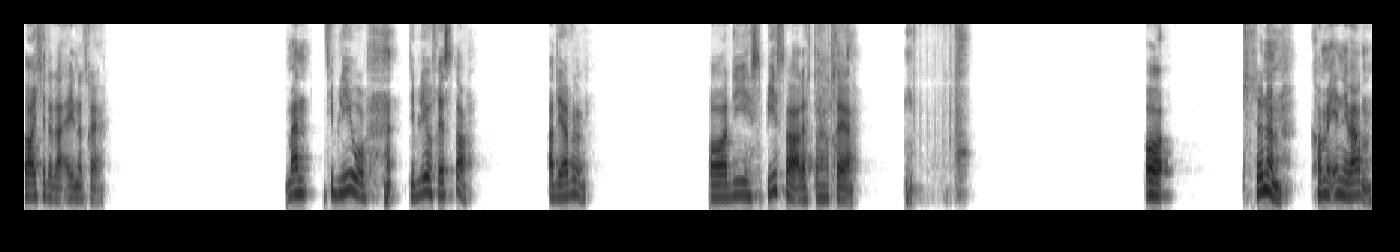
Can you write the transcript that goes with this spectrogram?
bare ikke det der ene treet. Men de blir jo, de jo frista av djevelen. Og de spiser av dette her treet. Og synden kommer inn i verden.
